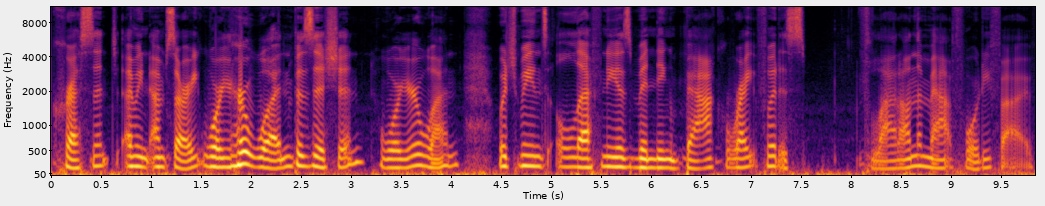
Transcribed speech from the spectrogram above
Crescent. I mean, I'm sorry, warrior one position. Warrior one, which means left knee is bending back. Right foot is flat on the mat. 45.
